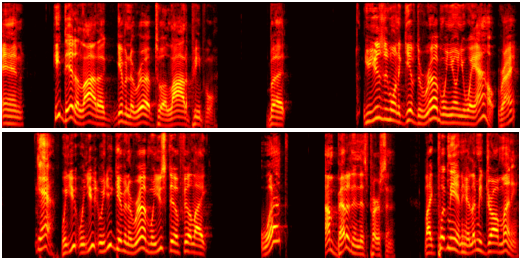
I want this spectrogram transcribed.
And he did a lot of giving the rub to a lot of people. But you usually want to give the rub when you're on your way out, right? Yeah. When you when you when you're giving a rub when you still feel like what? I'm better than this person. Like put me in here, let me draw money.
